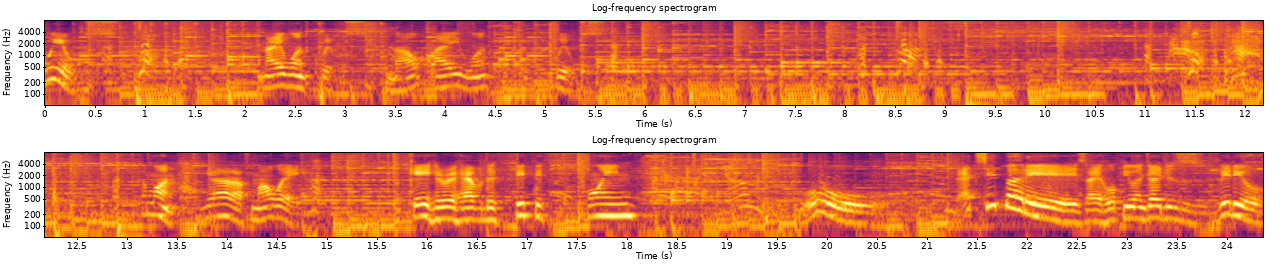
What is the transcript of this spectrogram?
Wheels. And I want wheels. Now I want wheels. Come on, get out of my way. Okay, here we have the 50th coin. Whoa. That's it, buddies. I hope you enjoyed this video.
